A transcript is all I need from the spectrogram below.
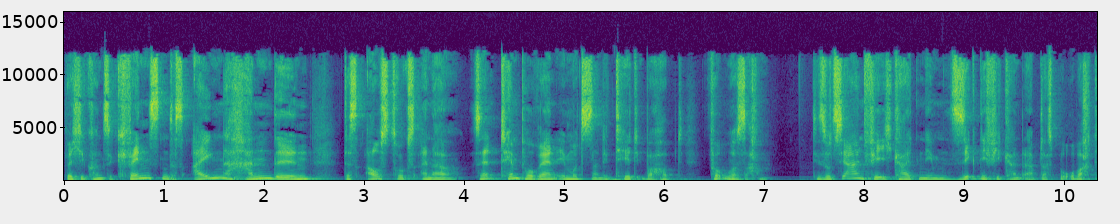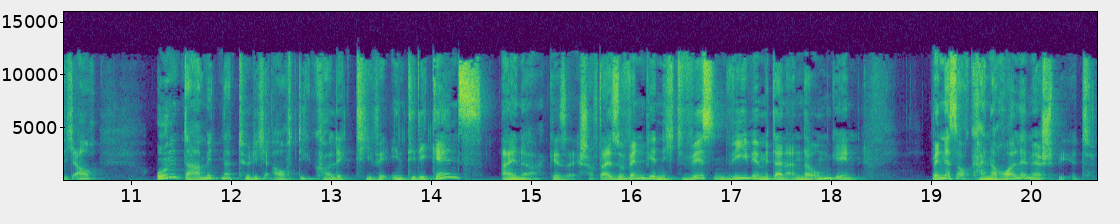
welche Konsequenzen das eigene Handeln des Ausdrucks einer sehr temporären Emotionalität überhaupt verursachen. Die sozialen Fähigkeiten nehmen signifikant ab, das beobachte ich auch. Und damit natürlich auch die kollektive Intelligenz einer Gesellschaft. Also wenn wir nicht wissen, wie wir miteinander umgehen, wenn es auch keine Rolle mehr spielt,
